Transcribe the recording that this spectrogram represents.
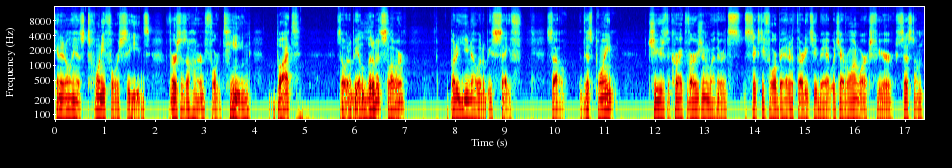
and it only has 24 seeds versus 114, but so it'll be a little bit slower, but you know it'll be safe. So at this point, choose the correct version, whether it's 64-bit or 32-bit, whichever one works for your system.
